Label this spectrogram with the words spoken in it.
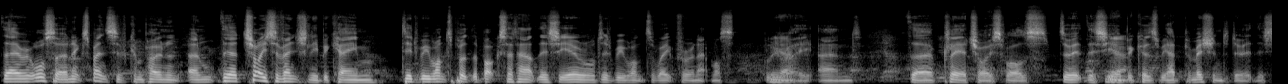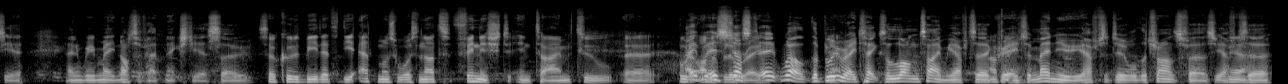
they're also an expensive component, and the choice eventually became: did we want to put the box set out this year, or did we want to wait for an Atmos Blu-ray? And the clear choice was do it this year Yeah. because we had permission to do it this year, and we may not have had next year. So So could it be that the Atmos was not finished in time to uh, put I- on it's the just Blu-ray? it, well, the Blu-ray takes a long time. You have to Okay. create a menu. You have to do all the transfers. You have Yeah. to.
